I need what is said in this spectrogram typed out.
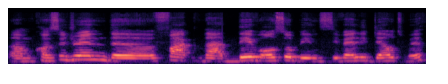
um, considering the fact that they've also been severely dealt with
